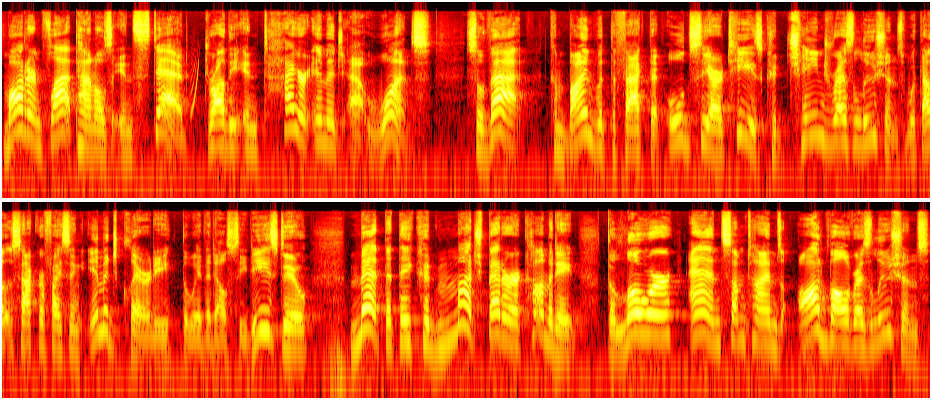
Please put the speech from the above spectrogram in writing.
Modern flat panels instead draw the entire image at once, so that combined with the fact that old CRTs could change resolutions without sacrificing image clarity the way that LCDs do, meant that they could much better accommodate the lower and sometimes oddball resolutions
